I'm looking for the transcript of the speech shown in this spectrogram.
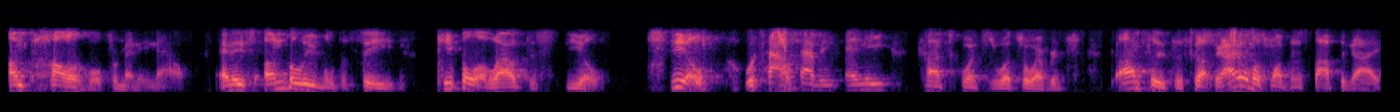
intolerable for many now. And it's unbelievable to see people allowed to steal, steal without having any consequences whatsoever. It's honestly it's disgusting. I almost wanted to stop the guy.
